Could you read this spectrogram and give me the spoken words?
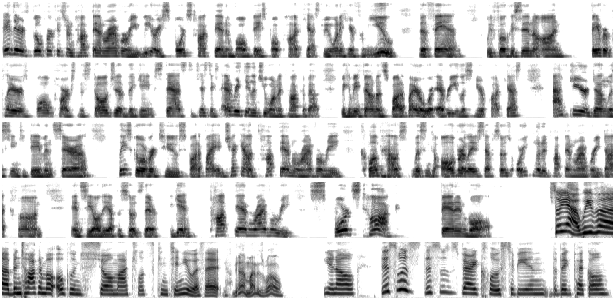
Hey there, it's Bill Perkins from Top Fan Rivalry. We are a sports talk fan involved baseball podcast. We want to hear from you, the fan. We focus in on favorite players, ballparks, nostalgia of the game, stats, statistics, everything that you want to talk about. We can be found on Spotify or wherever you listen to your podcast. After you're done listening to Dave and Sarah, please go over to Spotify and check out Top Fan Rivalry Clubhouse. Listen to all of our latest episodes, or you can go to topfanrivalry.com and see all the episodes there. Again, Top Fan Rivalry, sports talk, fan involved. so yeah we've uh been talking about oakland so much let's continue with it Yeah, might as well. you know this was this was very close to being the big pickle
